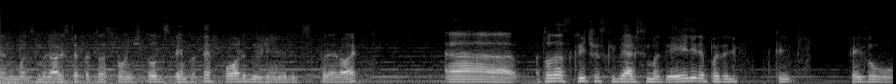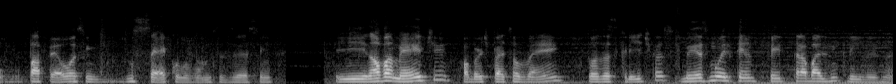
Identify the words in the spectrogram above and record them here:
sendo uma das melhores interpretações de todos os tempos, até fora do gênero de super-herói. Uh, todas as críticas que vieram em cima dele, depois ele fez o, papel, assim, do século, vamos dizer assim. E novamente, Robert Pattinson vem, todas as críticas, mesmo ele tendo feito trabalhos incríveis, né?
